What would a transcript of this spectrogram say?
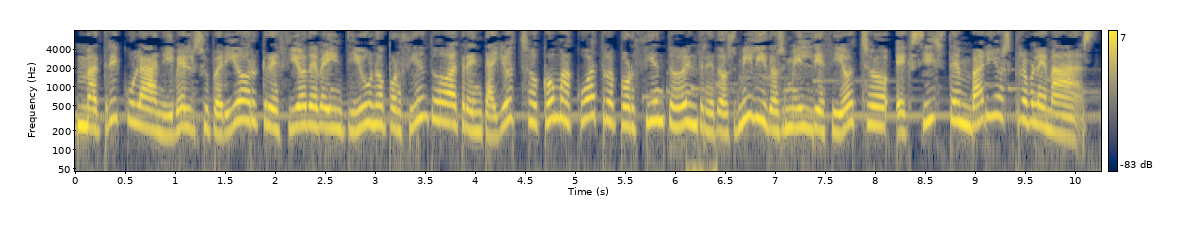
Matrícula a nivel superior creció de 21% a 38,4% entre 2000 y 2018. Existen varios problemas.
